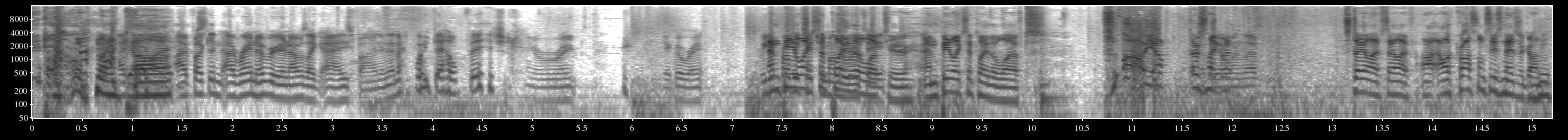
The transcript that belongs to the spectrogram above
Oh my I saw, god. I fucking, I ran over here and I was like, ah, he's fine. And then I went to help fish. You're right. Yeah, go right. We can MP probably likes catch to play the the rotate. left here. MP likes to play the left. Oh, yep. There's They all sniper. went left. Stay alive. Stay alive. I- I'll cross once these nades are gone.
